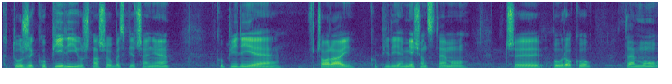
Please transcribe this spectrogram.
którzy kupili już nasze ubezpieczenie. Kupili je wczoraj, kupili je miesiąc temu czy pół roku temu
